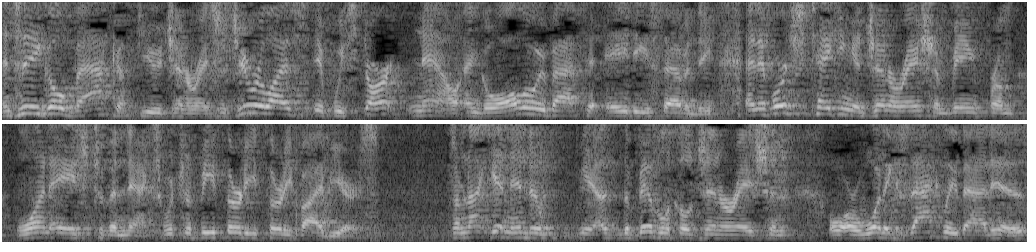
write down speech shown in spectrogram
Until you go back a few generations. Do you realize if we start now and go all the way back to AD 70, and if we're just taking a generation being from one age to the next, which would be 30, 35 years. So I'm not getting into you know, the biblical generation or what exactly that is.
